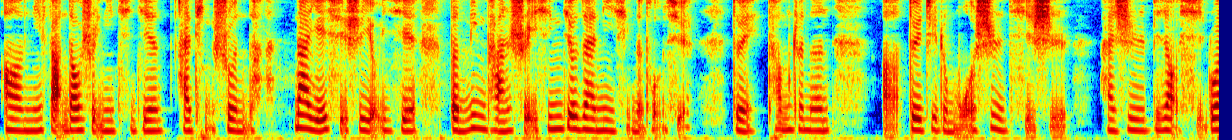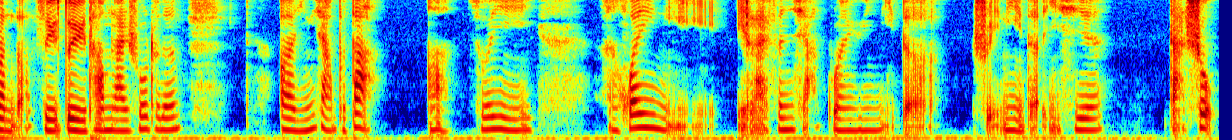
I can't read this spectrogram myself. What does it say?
啊你反倒水逆期间还挺顺的？那也许是有一些本命盘水星就在逆行的同学，对他们可能呃对这种模式其实。还是比较习惯的，所以对于他们来说，可能呃影响不大啊。所以很欢迎你也来分享关于你的水逆的一些感受。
